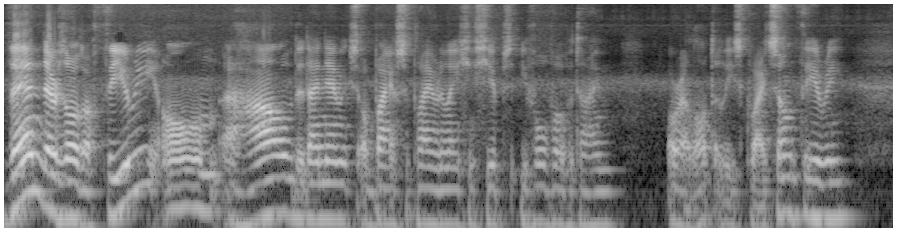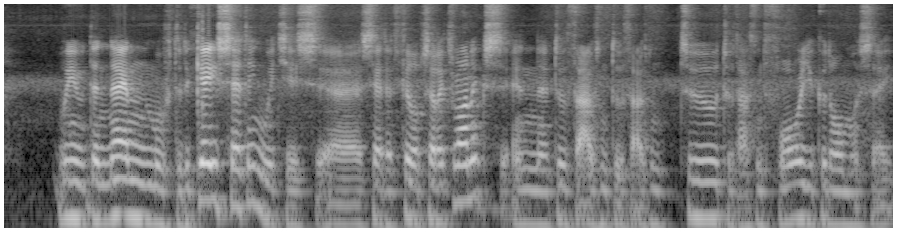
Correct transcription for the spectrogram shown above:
Then there's a lot of theory on uh, how the dynamics of buyer-supplier relationships evolve over time, or a lot, at least quite some theory. We then, moved to the case setting, which is uh, set at Philips Electronics in uh, 2000, 2002, 2004, you could almost say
